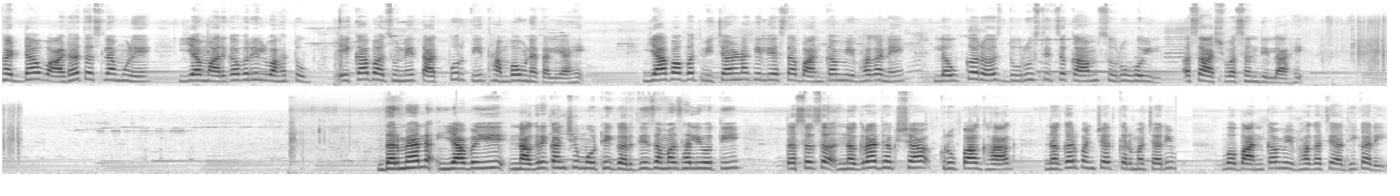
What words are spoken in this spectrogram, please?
खड्डा वाढत असल्यामुळे या मार्गावरील वाहतूक एका बाजूने तात्पुरती थांबवण्यात आली आहे. याबाबत विचारणा केली असता बांधकाम विभागाने लवकरच दुरुस्तीचं काम सुरू होईल असं आश्वासन दिलं आहे. दरम्यान यावेळी नागरिकांची मोठी गर्दी जमा झाली होती. तसंच नगराध्यक्षा कृपा घाग नगरपंचायत कर्मचारी व बांधकाम विभागाचे अधिकारी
